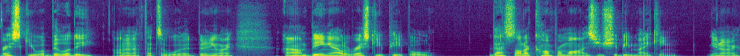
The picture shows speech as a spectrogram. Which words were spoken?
rescuability. I don't know if that's a word, but anyway, um, being able to rescue people, that's not a compromise you should be making. You know.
